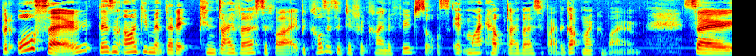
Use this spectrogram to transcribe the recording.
But also, there's an argument that it can diversify because it's a different kind of food source. It might help diversify the gut microbiome. So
